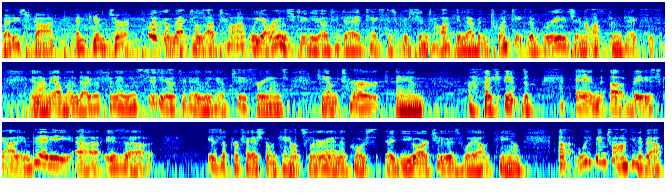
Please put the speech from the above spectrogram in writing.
Betty Scott and Kim Turk. Welcome back to Love Talk. We are in studio today at Texas Christian Talk, 1120 The Bridge in Austin, Texas. And I'm Evelyn Davison. And in the studio today we have two friends, Kim Turk and uh, and uh, Betty Scott. And Betty uh, is a is a professional counselor, and of course uh, you are too as well, Kim. Uh, we've been talking about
